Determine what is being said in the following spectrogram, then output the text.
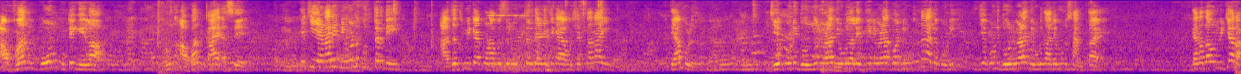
आव्हान कोण कुठे गेला? म्हणून आव्हान काय असेल? त्याची येणारी निवडणूक उत्तर देईल. आजच मी काय कोणाबद्दल उत्तर देण्याची काय आवश्यकता नाही. त्यामुळं जे कोणी दोन दोन वेळा निवडून आले तीन वेळा कोण निवडून नाही आलं कोणी जे कोणी दोन वेळा निवडून आले म्हणून सांगताय त्यांना जाऊन विचारा.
